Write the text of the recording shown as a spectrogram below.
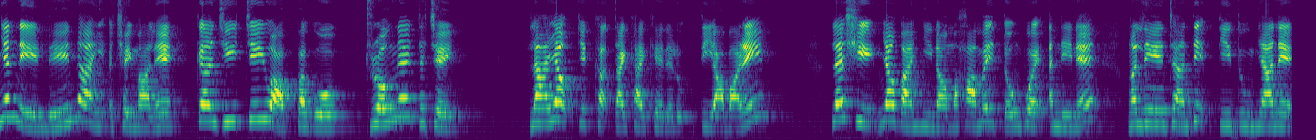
ညနေ၄နာရီအချိန်မှာလဲကန်ကြီးကျေးရွာဘက်ကို drone နဲ့တစ်ချိန်လာရောက်ပစ်ခတ်တိုက်ခိုက်ခဲ့တယ်လို့သိရပါတယ်။လက်ရှိမြောက်ပိုင်းညီနောင်မဟာမိတ်၃ဘွဲ့အနေနဲ့ငလင်တန်တဲ့ပြည်သူများနဲ့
